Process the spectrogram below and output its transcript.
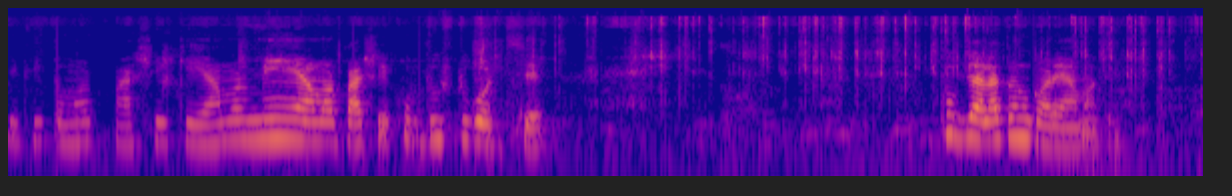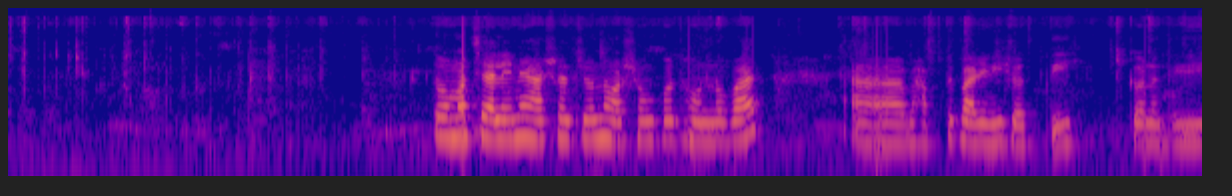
দিদি তোমার পাশে কে? আমার মেয়ে আমার পাশে খুব দুষ্টু করছে। খুব জ্বালাতন করে আমাকে। তো আমার চ্যানেলে আসার জন্য অসংখ্য ধন্যবাদ। ভাবতে পারিনি সত্যি কোনো দিদি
